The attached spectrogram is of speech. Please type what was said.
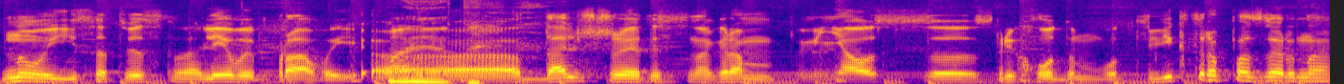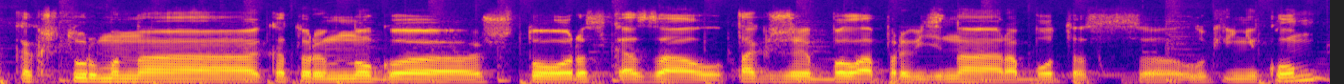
Ну и, соответственно, левый, правый. Понятно. А дальше эта стенограмма поменялась с приходом вот Виктора Пазерна, как штурмана, который много что рассказал. Также была проведена работа с Лукиником.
